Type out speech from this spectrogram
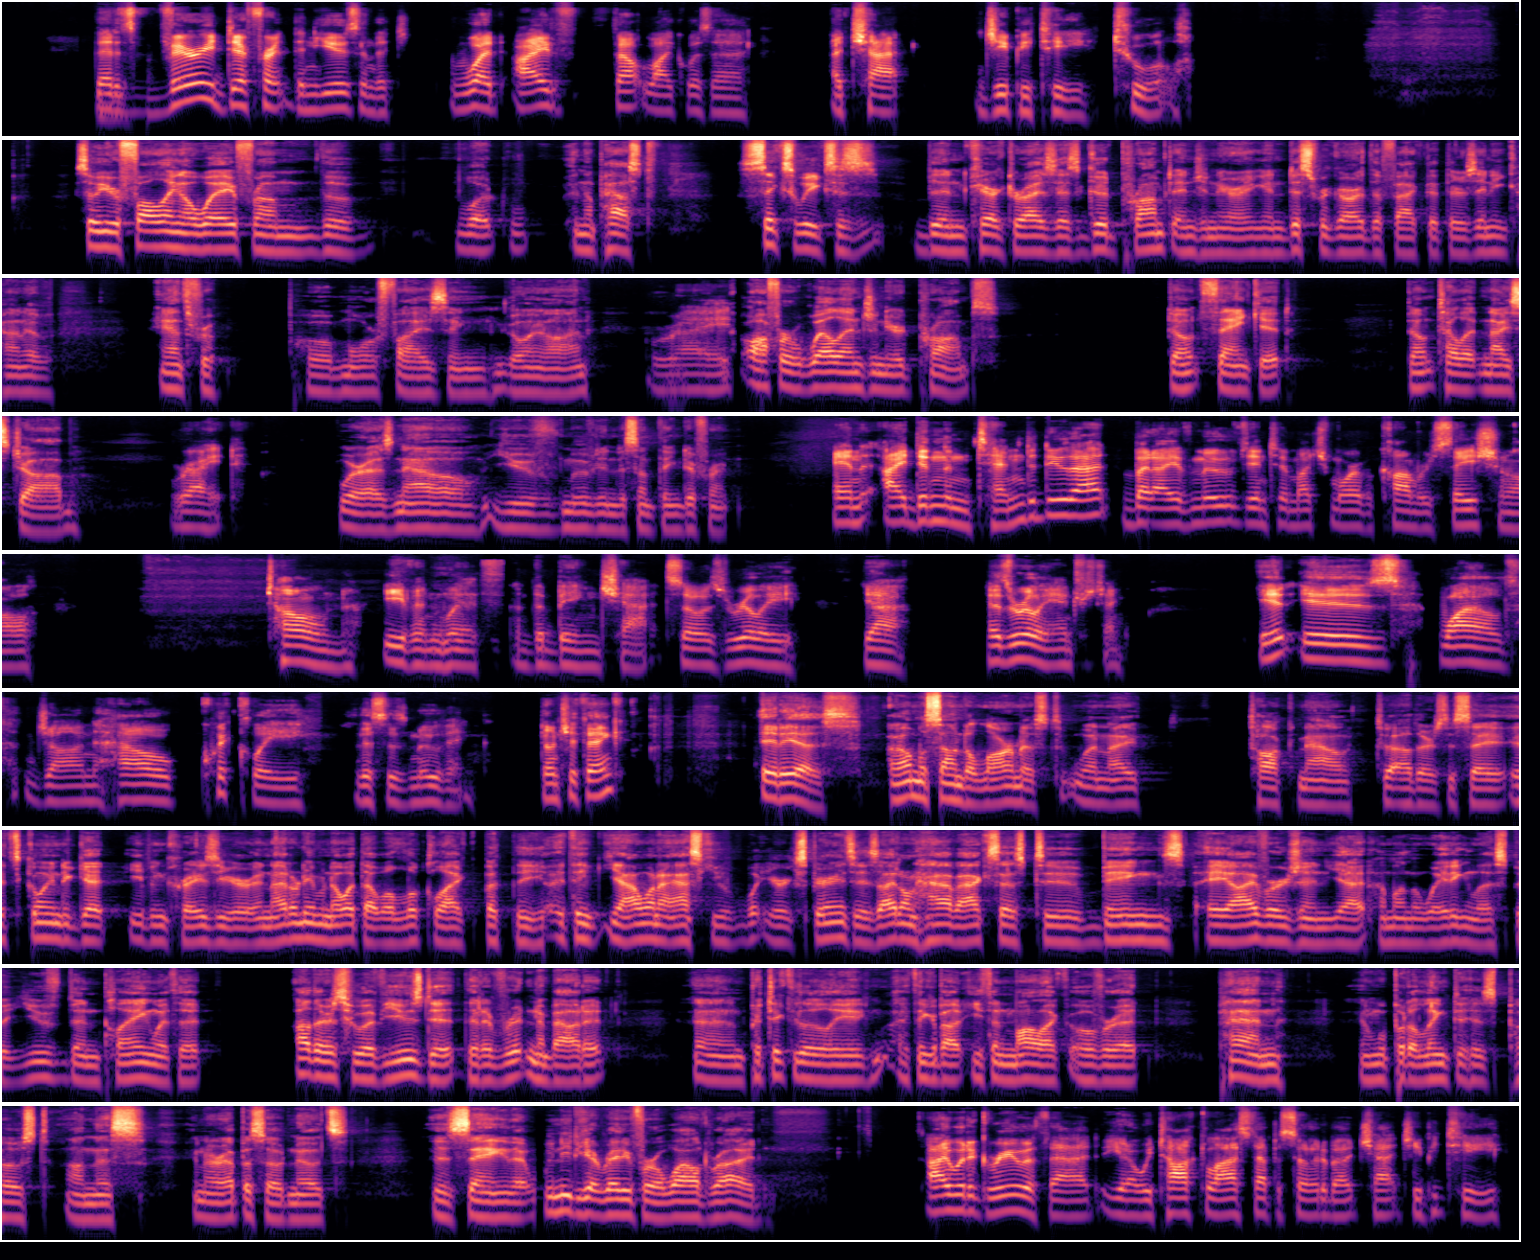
that is very different than using the what I've felt like was a a chat GPT tool. So you're falling away from the what in the past 6 weeks has been characterized as good prompt engineering and disregard the fact that there's any kind of anthrop anthropomorphizing going on. Right. Offer well engineered prompts. Don't thank it. Don't tell it nice job. Right. Whereas now you've moved into something different. And I didn't intend to do that, but I have moved into much more of a conversational tone, even mm-hmm. with the Bing chat. So it's really, yeah, it's really interesting. It is wild, John, how quickly this is moving. Don't you think? It is. I almost sound alarmist when I talk now to others to say it's going to get even crazier and I don't even know what that will look like but the I think yeah I want to ask you what your experience is I don't have access to Bing's AI version yet I'm on the waiting list but you've been playing with it others who have used it that have written about it and particularly I think about Ethan Mollick over at Penn, and we'll put a link to his post on this in our episode notes, is saying that we need to get ready for a wild ride. I would agree with that. You know, we talked last episode about Chat GPT.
